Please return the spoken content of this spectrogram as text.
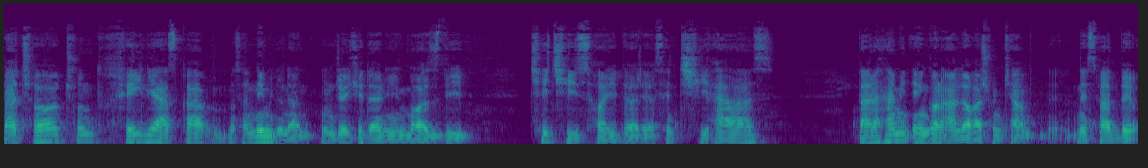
بچه ها چون خیلی از قبل مثلا نمی‌دونن اونجایی که داریم بازدید چه چیزهایی داره اصلا چی هست برای همین انگار علاقهشون کم نسبت به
